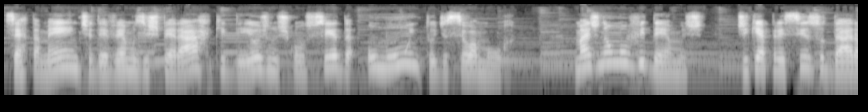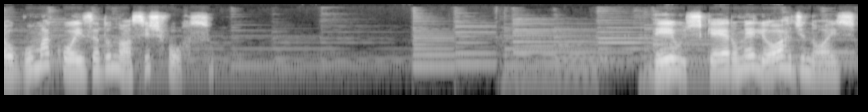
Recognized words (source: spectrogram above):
Certamente devemos esperar que Deus nos conceda o muito de seu amor, mas não olvidemos de que é preciso dar alguma coisa do nosso esforço. Deus quer o melhor de nós,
